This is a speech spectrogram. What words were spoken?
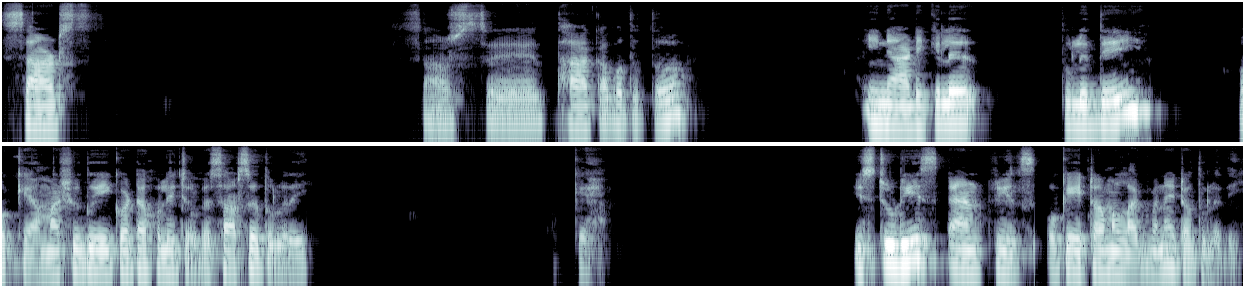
সার্চ, সার্চে থাক আপাতত। ইন আর্টিকেলে তুলে দেই। ওকে, আমার শুধু এই কয়টা হলেই চলবে সার্চে তুলে দেই। Okay. Stories and reels, okay, এটা আমার লাগবে না এটা তুলে দিই।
